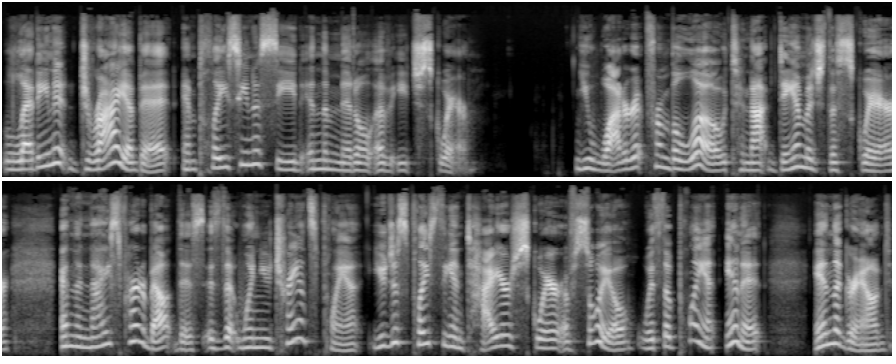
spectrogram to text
letting it dry a bit, and placing a seed in the middle of each square. You water it from below to not damage the square. And the nice part about this is that when you transplant, you just place the entire square of soil with the plant in it in the ground,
